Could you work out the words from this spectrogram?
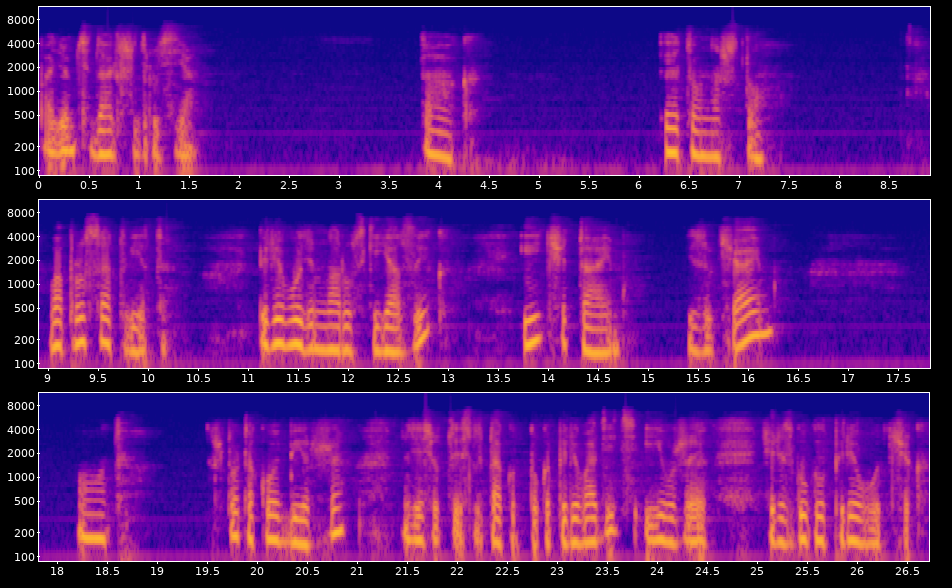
Пойдемте дальше, друзья. Так. Это у нас что? Вопросы-ответы. Переводим на русский язык и читаем. Изучаем. Вот. Что такое биржа? Здесь вот если так вот только переводить и уже через Google переводчик.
